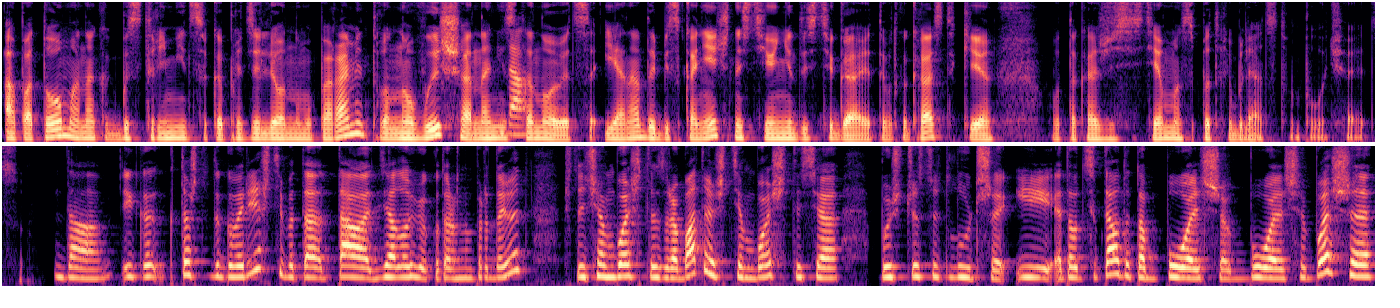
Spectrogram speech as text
а потом она как бы стремится к определенному параметру, но выше она не да. становится, и она до бесконечности ее не достигает. И вот как раз-таки вот такая же система с потреблятством получается. Да, и как, то, что ты говоришь, типа та, та идеология, которую он продает, что чем больше ты зарабатываешь, тем больше ты себя будешь чувствовать лучше. И это вот всегда вот это больше, больше, больше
